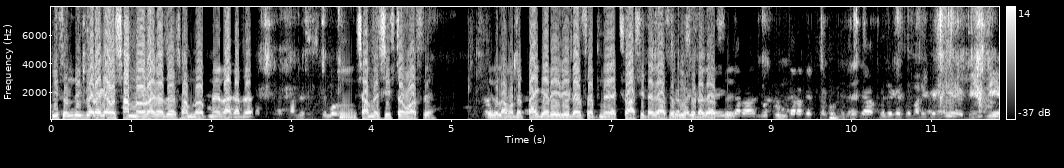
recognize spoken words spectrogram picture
পিছন দিক দিয়ে রাখা আবার সামনেও রাখা যায় সামনে আপনি রাখা যায়। হুম সামনে সিস্টেম আছে। এগুলো আমাদের পাইকারি রেট আছে আপনার একশো আশি টাকা আছে দুশো টাকা আছে। যারা নতুন যারা ব্যবসা করতে চাইছে আপনাদের কাছে নিয়ে বিল নিয়ে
